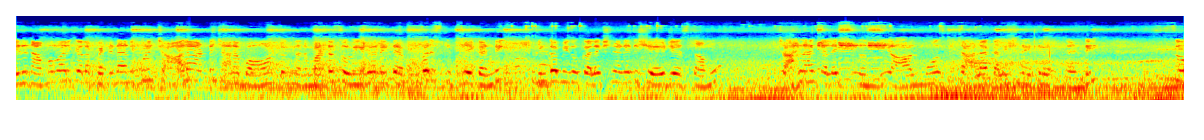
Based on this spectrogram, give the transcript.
ఏదైనా అమ్మవారికి అలా పెట్టడానికి కూడా చాలా అంటే చాలా బాగుంటుంది అనమాట సో వీడియోని అయితే ఎవ్వరు స్కిప్ చేయకండి. ఇంకా మీకు కలెక్షన్ అనేది షేర్ చేస్తాము. చాలా కలెక్షన్ ఉంది. ఆల్మోస్ట్ చాలా కలెక్షన్ అయితే ఉందండి. సో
